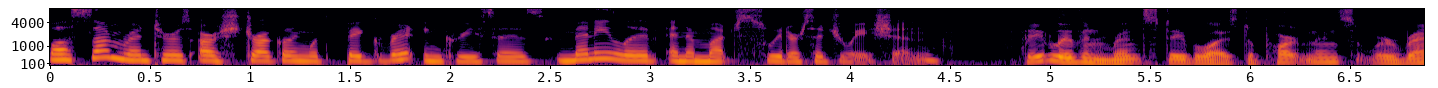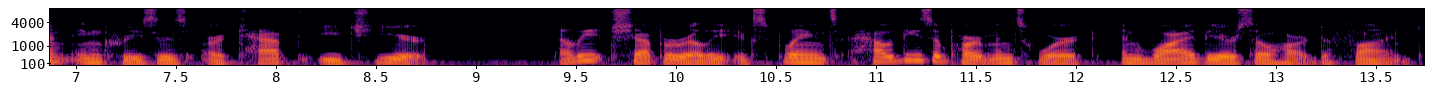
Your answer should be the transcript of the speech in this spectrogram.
While some renters are struggling with big rent increases, many live in a much sweeter situation. They live in rent stabilized apartments where rent increases are capped each year. Elliot Chaparelli explains how these apartments work and why they are so hard to find.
